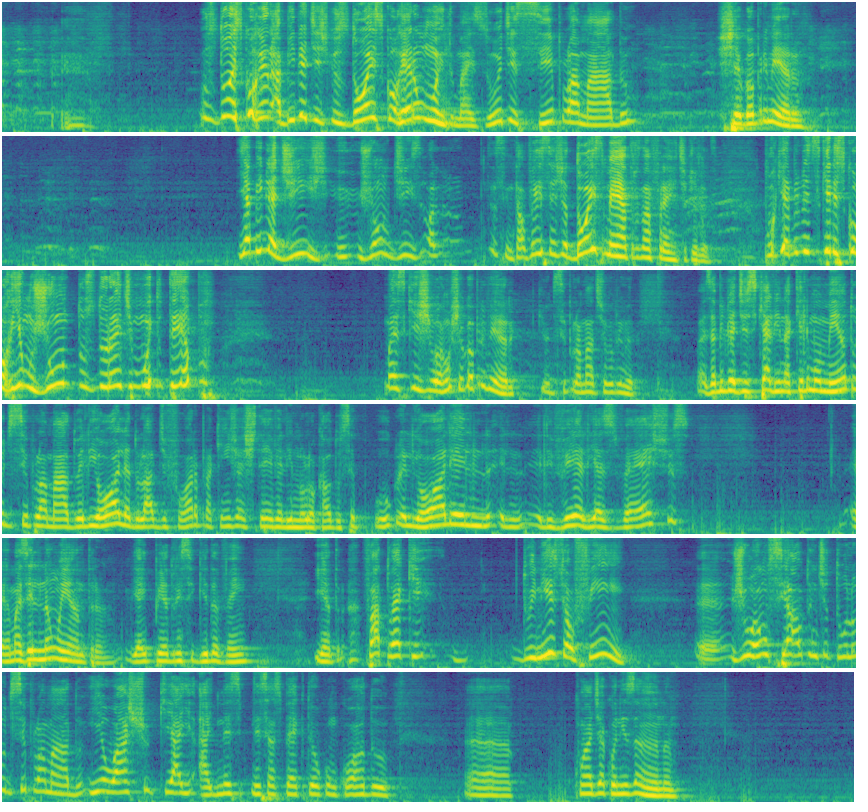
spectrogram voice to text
Os dois correram, a Bíblia diz que os dois correram muito, mas o discípulo amado chegou primeiro. E a Bíblia diz, João diz, olha, assim, talvez seja dois metros na frente, querido. Porque a Bíblia diz que eles corriam juntos durante muito tempo, mas que João chegou primeiro, que o discípulo amado chegou primeiro. Mas a Bíblia diz que ali, naquele momento, o discípulo amado, ele olha do lado de fora, para quem já esteve ali no local do sepulcro, ele olha, ele, ele, ele vê ali as vestes, é, mas ele não entra. E aí Pedro, em seguida, vem e entra. Fato é que, do início ao fim, é, João se auto-intitula o discípulo amado. E eu acho que, aí, aí, nesse, nesse aspecto, eu concordo uh, com a diaconisa Ana.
